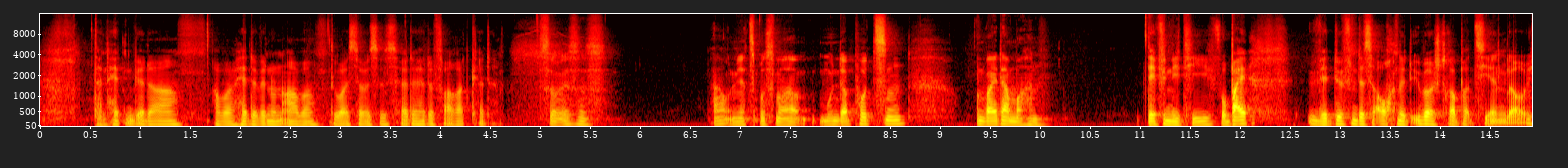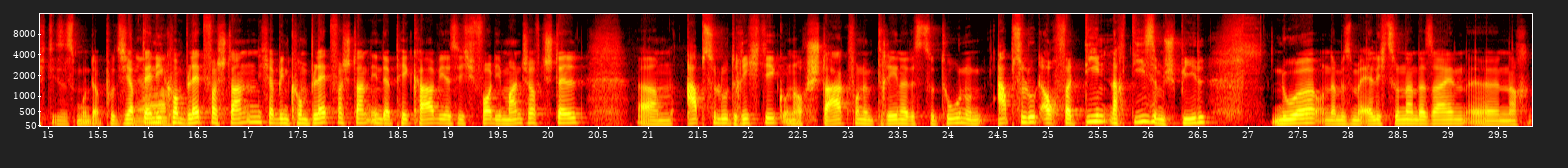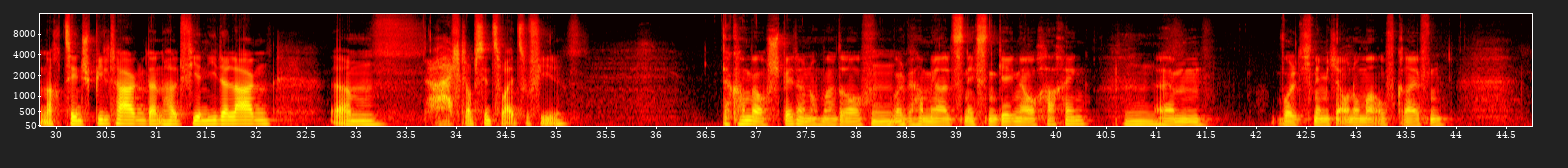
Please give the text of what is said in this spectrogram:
dann hätten wir da, aber hätte, wenn und aber. Du weißt ja, was es ist, hätte, hätte Fahrradkette. So ist es. Ja, und jetzt muss man munter putzen und weitermachen. Definitiv. Wobei, wir dürfen das auch nicht überstrapazieren, glaube ich, dieses Munterputz. Ich habe Ja. Danny komplett verstanden. Ich habe ihn komplett verstanden in der PK, wie er sich vor die Mannschaft stellt. Ähm, absolut richtig und auch stark von einem Trainer, das zu tun und absolut auch verdient nach diesem Spiel. Nur, und da müssen wir ehrlich zueinander sein, äh, nach, nach zehn Spieltagen dann halt vier Niederlagen. Ähm, ja, ich glaube, es sind zwei zu viel. Da kommen wir auch später nochmal drauf, Mhm. weil wir haben ja als nächsten Gegner auch Haching. Ähm, wollte ich nämlich auch nochmal aufgreifen,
